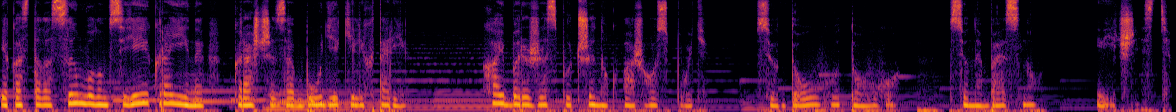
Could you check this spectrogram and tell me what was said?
яка стала символом всієї країни краще за будь-які ліхтарі. Хай береже спочинок ваш Господь всю довгу-довгу, всю небесну вічність.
